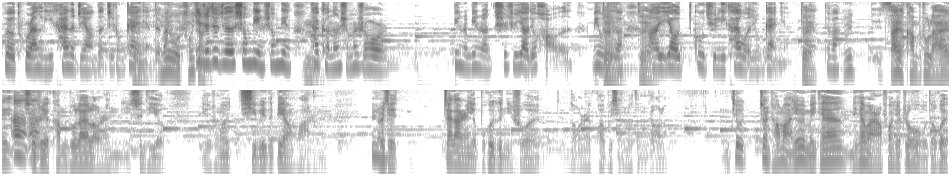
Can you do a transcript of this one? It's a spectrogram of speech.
会有突然离开的这样的这种概念，对吧因为？我从小一直就觉得生病生病，他嗯可能什么时候病着病着吃吃药就好了，没有这个对、啊要故去离开我的这种概念，对，对吧？因为咱也看不出来，确实也看不出来老人身体有有什么细微的变化什么。嗯、而且家大人也不会跟你说老人快不行了怎么着了，就正常嘛。因为每天每天晚上放学之后，我都会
